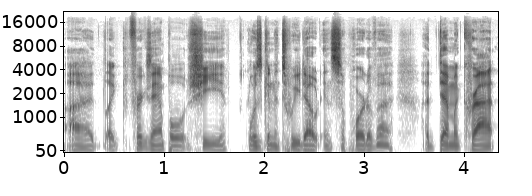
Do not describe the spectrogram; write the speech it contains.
uh, like for example, she was going to tweet out in support of a, a Democrat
